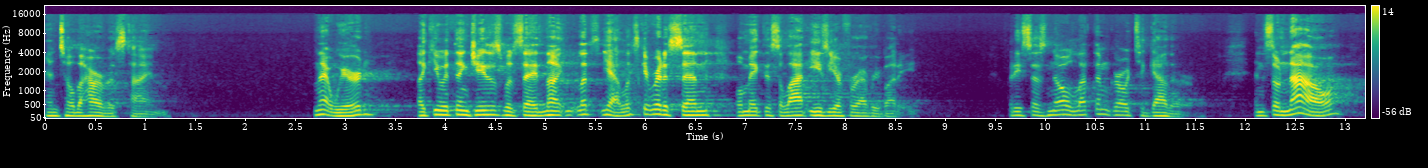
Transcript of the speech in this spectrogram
until the harvest time. Isn't that weird? Like you would think Jesus would say, no, let's, yeah, let's get rid of sin. We'll make this a lot easier for everybody. But he says, no, let them grow together. And so now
